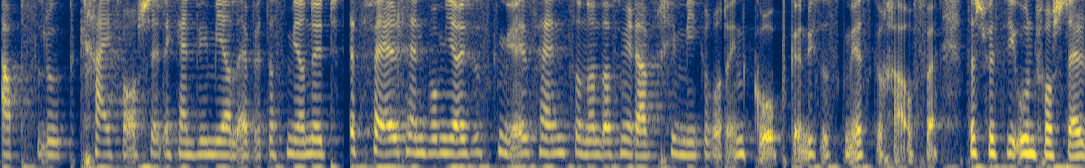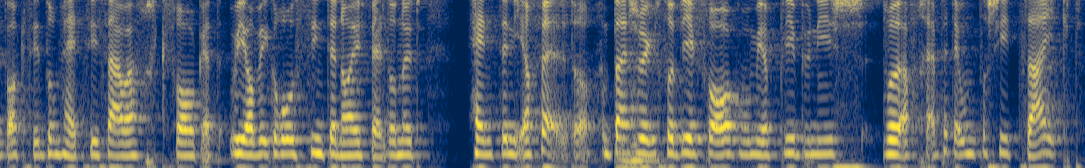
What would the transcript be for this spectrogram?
absolut keine Vorstellung haben, wie wir leben. Dass wir nicht ein Feld haben, wo wir unser Gemüse haben, sondern dass wir einfach im Migros oder in Coop gehen, unser Gemüse kaufen. Das war für sie unvorstellbar. Gewesen. Darum hat sie uns auch einfach gefragt, ja, wie groß sind denn neue Felder? Nicht, haben denn ihr Felder? Und das ist wirklich so die Frage, die mir geblieben ist, die einfach eben den Unterschied zeigt.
